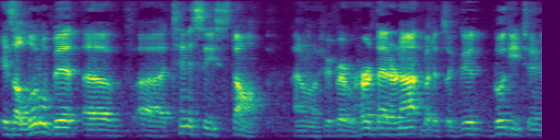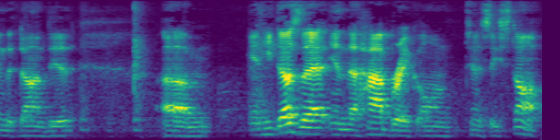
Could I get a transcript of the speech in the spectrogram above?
is a little bit of uh, Tennessee Stomp. I don't know if you've ever heard that or not, but it's a good boogie tune that Don did. Um, and he does that in the high break on Tennessee Stomp.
